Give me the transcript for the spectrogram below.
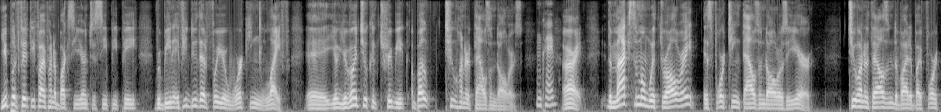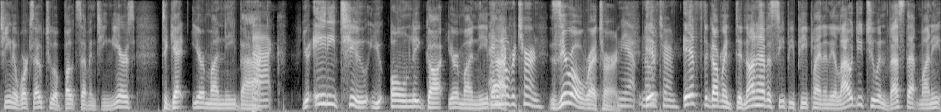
You put fifty five hundred bucks a year into CPP, Rubina. If you do that for your working life, uh, you're, you're going to contribute about two hundred thousand dollars. Okay. All right. The maximum withdrawal rate is fourteen thousand dollars a year. Two hundred thousand divided by fourteen, it works out to about seventeen years to get your money back. Back. You're 82. You only got your money back. And no return. Zero return. Yeah, no if, return. If the government did not have a CPP plan and they allowed you to invest that money,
